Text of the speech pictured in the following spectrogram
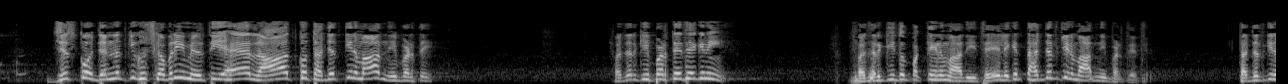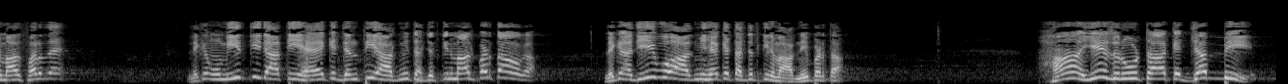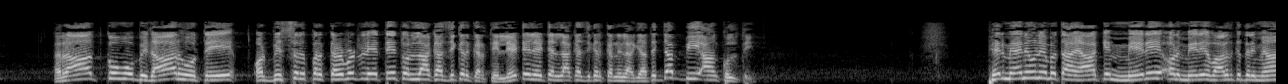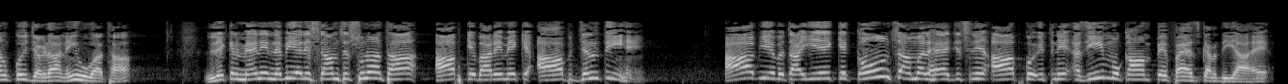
جس کو جنت کی خوشخبری ملتی ہے، رات کو تجد کی نماز نہیں پڑھتے۔ فجر کی پڑھتے تھے کہ نہیں؟ فجر کی تو پکے نمازی تھے، لیکن تحجد کی نماز نہیں پڑھتے تھے۔ تجد کی نماز فرض ہے۔ لیکن امید کی جاتی ہے کہ جنتی آدمی تحجد کی نماز پڑھتا ہوگا۔ لیکن عجیب وہ آدمی ہے کہ تجد کی نماز نہیں پڑھتا۔ ہاں یہ ضرور تھا کہ جب بھی رات کو وہ بیدار ہوتے اور بستر پر کروٹ لیتے تو اللہ کا ذکر کرتے، لیٹے لیٹے اللہ کا ذکر کرنے لگ جاتے جب بھی آنکھ کھلتی۔ پھر میں نے انہیں بتایا کہ میرے اور میرے والد کے درمیان کوئی جھگڑا نہیں ہوا تھا، لیکن میں نے نبی علیہ السلام سے سنا تھا آپ کے بارے میں کہ آپ جنتی ہیں۔ آپ یہ بتائیے کہ کون سا عمل ہے جس نے آپ کو اتنے عظیم مقام پہ فیض کر دیا ہے؟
